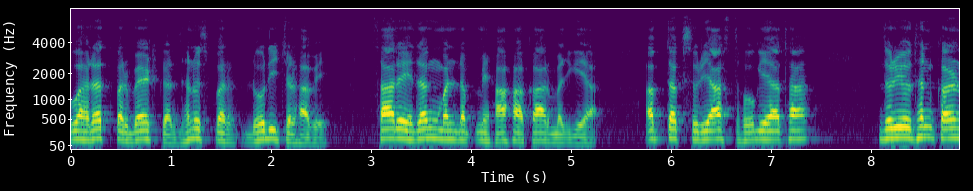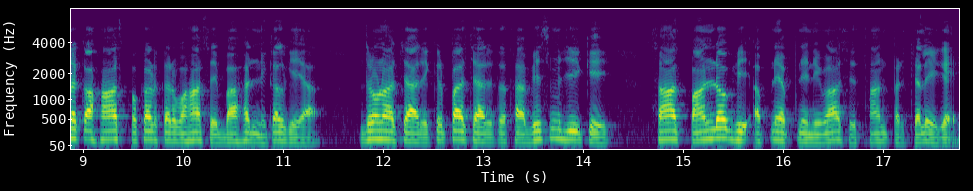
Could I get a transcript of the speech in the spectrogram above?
वह रथ पर बैठकर धनुष पर डोरी चढ़ावे। सारे रंग मंडप में हाहाकार मच गया। अब तक सूर्यास्त हो गया था। दुर्योधन कर्ण का हाथ पकड़कर वहाँ से बाहर निकल गया। द्रोणाचार्य, कृपाचार्य तथा भीष्म जी के साथ पांडव भी अपने अपने निवास स्थान पर चले गए।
